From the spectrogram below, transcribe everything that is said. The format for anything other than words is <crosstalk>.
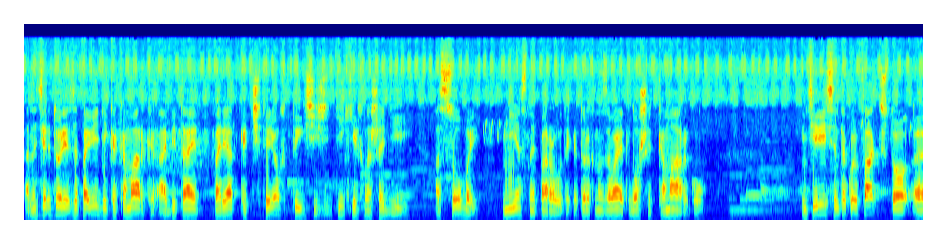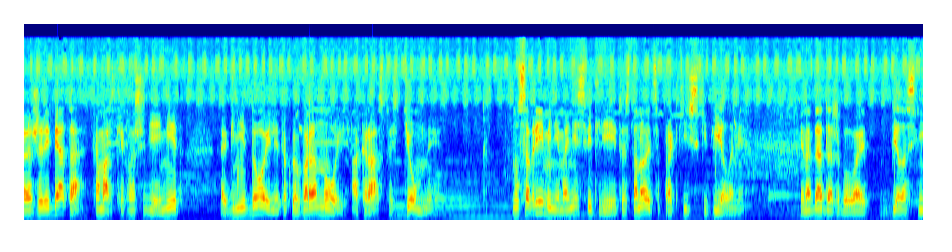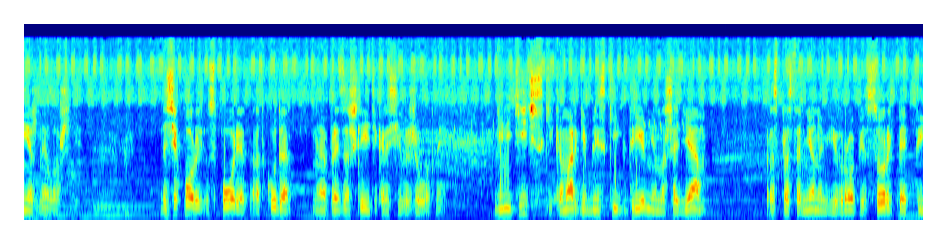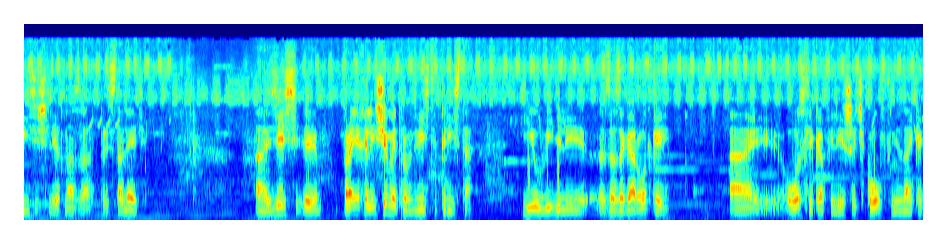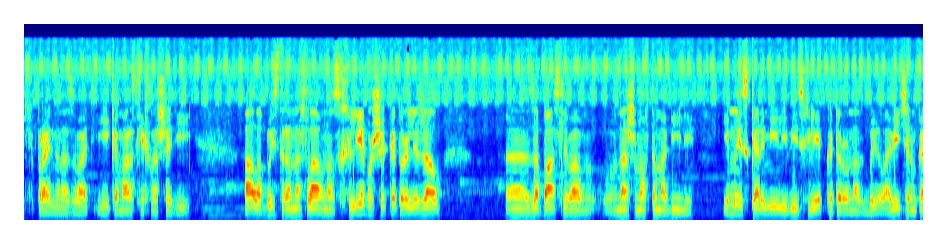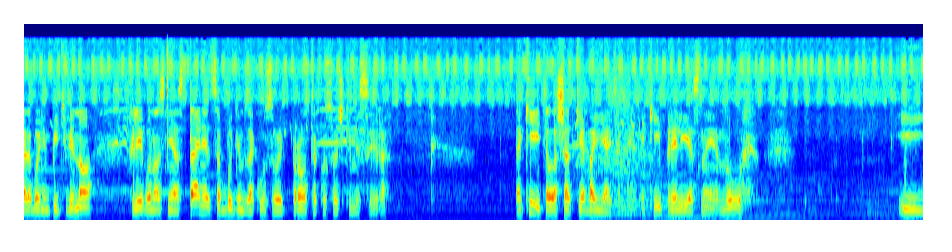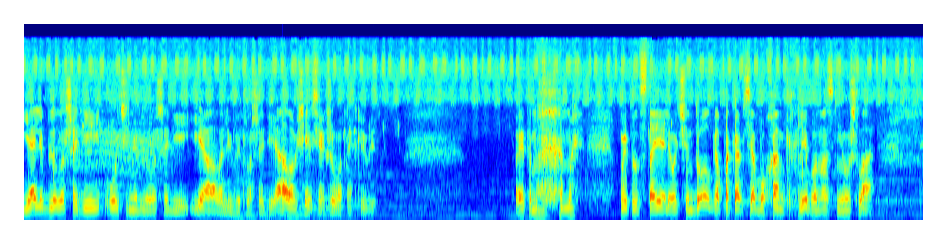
На территории заповедника Камарка обитает порядка 4000 диких лошадей особой местной породы, которых называют лошадь Камаргу. Интересен такой факт, что э, жеребята камарских лошадей имеют гнедой или такой вороной окрас, то есть темные. Но со временем они светлеют и становятся практически белыми. Иногда даже бывают белоснежные лошади. До сих пор спорят, откуда э, произошли эти красивые животные. Генетически комарги близки к древним лошадям, распространенным в Европе 45 тысяч лет назад. Представляете? А здесь э, проехали еще метров 200-300 и увидели за загородкой осликов или шачков, не знаю, как их правильно назвать, и комарских лошадей. Алла быстро нашла у нас хлебушек, который лежал э, запасливо в, в нашем автомобиле. И мы скормили весь хлеб, который у нас был. А вечером, когда будем пить вино, хлеба у нас не останется, будем закусывать просто кусочками сыра. Такие эти лошадки обаятельные, такие прелестные. Ну, и я люблю лошадей, очень люблю лошадей. И Алла любит лошадей. Алла вообще всех животных любит. Поэтому <laughs> мы, мы тут стояли очень долго, пока вся буханка хлеба у нас не ушла.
